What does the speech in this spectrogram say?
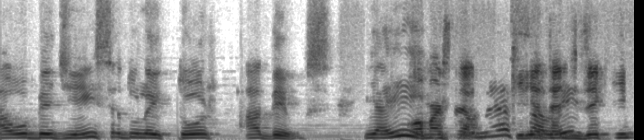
a obediência do leitor a Deus. E aí, Ó, Marcelo, queria até ler... dizer que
